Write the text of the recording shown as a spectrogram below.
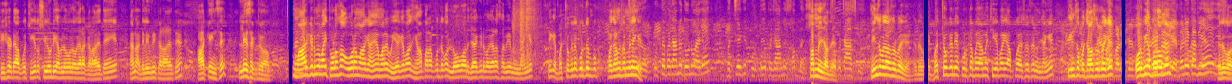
टी शर्ट आपको चाहिए तो सीओडी अवेलेबल वगैरह करा देते हैं ये है ना? डिलीवरी करा देते हैं आके इनसे ले सकते हो आप। मार्केट में भाई थोड़ा सा और हम आगे आए हैं हमारे भैया के पास। यहाँ पर आपको देखो लोवर जैकेट वगैरह सब ये मिल जाएँगे ठीक है? बच्चों के लिए कुर्ते पजामे सब मिलेंगे? कुर्ते पजामे दोनों है गए। बच्चे के कुर्ते पजामे सब है। सब मिल जाते हैं? पचास के। तीन सौ पचास रुपए के। देखो बच्चों के लिए कुर्ते पजामे चाहिए भाई आपको ऐसे ऐसे मिल जाएँगे। तीन सौ पचास रुपए के। और भैया बड़ों के? बड़े का भी है देखो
